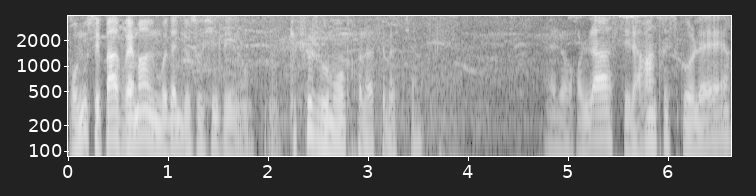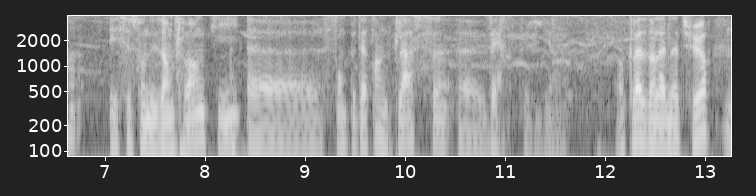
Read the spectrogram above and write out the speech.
pour nous, c'est pas vraiment un modèle de société. Qu'est-ce que je vous montre là, Sébastien? Alors là, c'est la rentrée scolaire et ce sont des enfants qui euh, sont peut-être en classe euh, verte, je dirais. En classe dans la nature. Mm.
